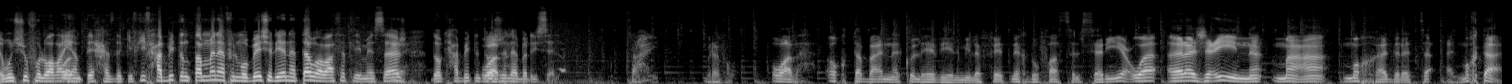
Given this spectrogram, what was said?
ونشوفوا الوضعية. نتاعها كيف كيف حبيت نطمنها في المباشر؟ لأن توا بعثت لي message donc حبيت. نتوجه لها بالرسالة. صحيح. برافو. واضح. اكتب عنا كل هذه الملفات ناخذ فاصل سريع وراجعين مع مخ الهدرة المختار.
